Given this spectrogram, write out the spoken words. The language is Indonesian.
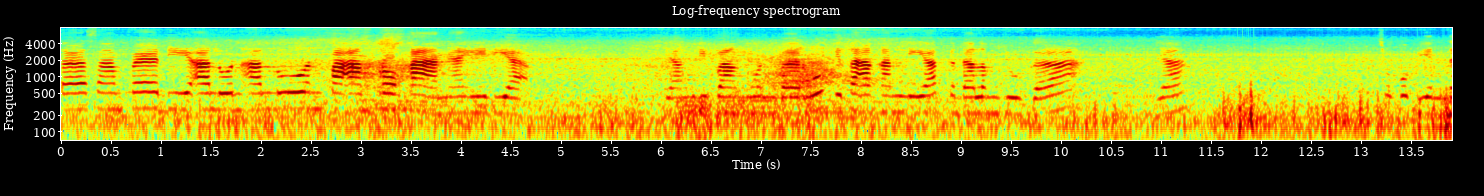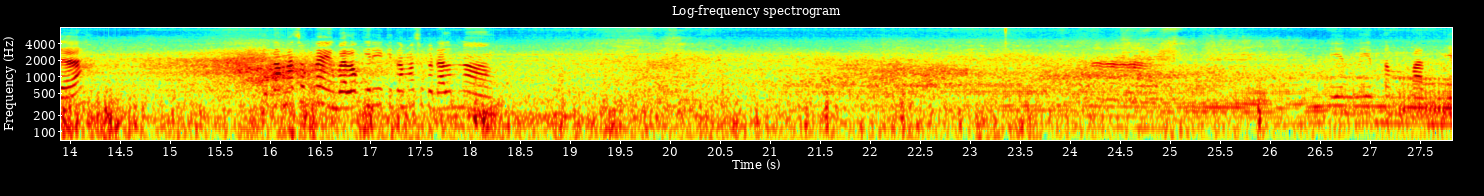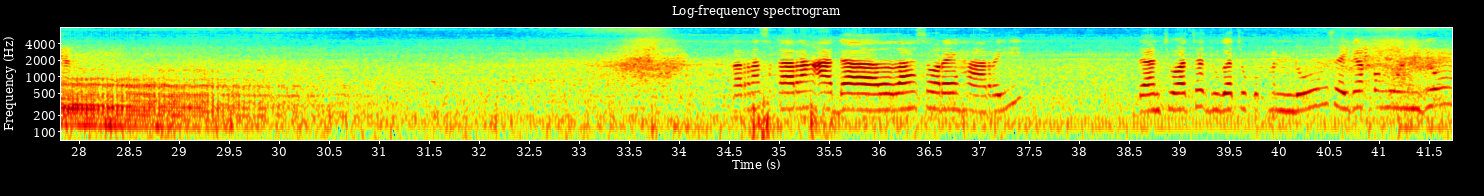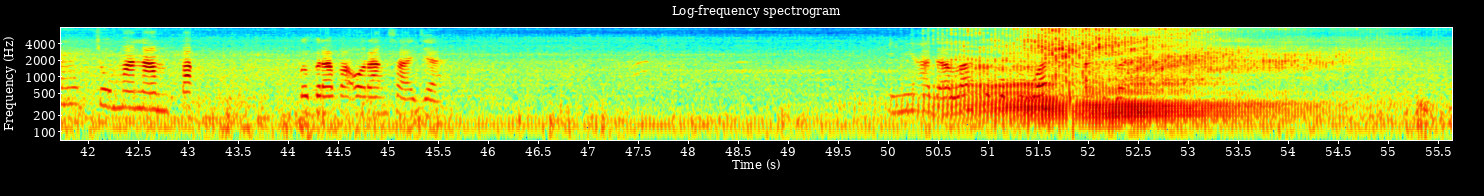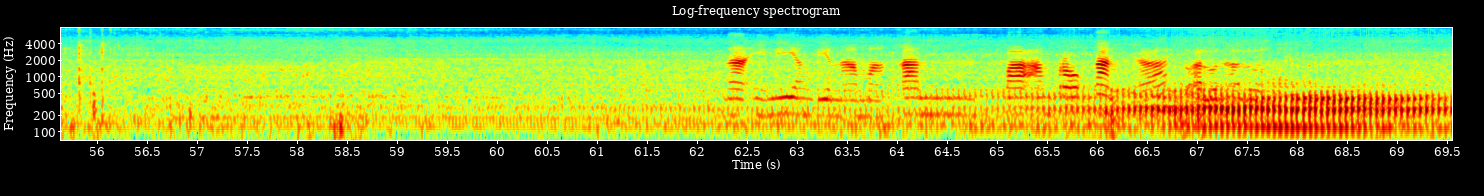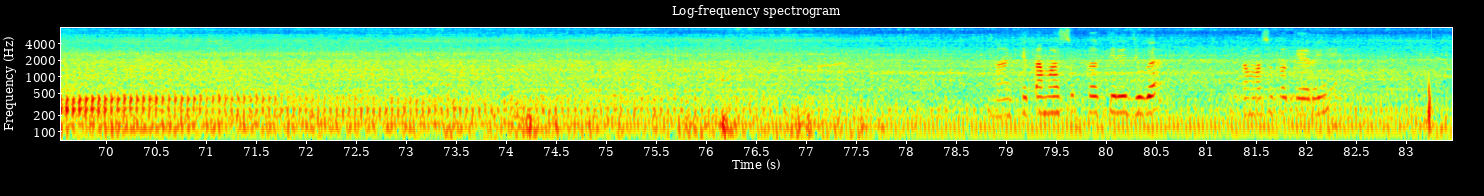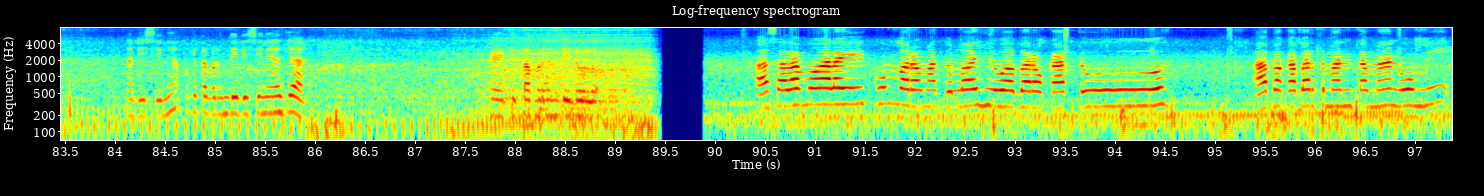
kita sampai di alun-alun Pak Amprokan. Ya, ini dia. Yang dibangun baru, kita akan lihat ke dalam juga. Ya. Cukup indah. Kita masuk neng, belok kiri kita masuk ke dalam neng. Nah, ini tempatnya. karena sekarang adalah sore hari dan cuaca juga cukup mendung sehingga pengunjung cuma nampak beberapa orang saja. Ini adalah cukup luas. Nah, ini yang dinamakan Pak Amprokan ya, itu alun-alun. Nah, kita masuk ke kiri juga. Kita masuk ke kiri. Nah, di sini apa kita berhenti di sini aja? Oke, kita berhenti dulu. Assalamualaikum warahmatullahi wabarakatuh. Apa kabar teman-teman Umi?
